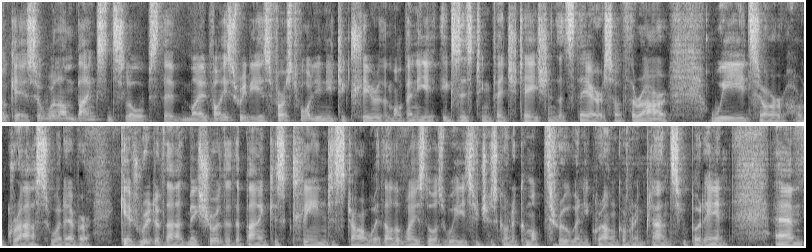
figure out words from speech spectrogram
Okay, so well on banks and slopes, the, my advice really is first of all you need to clear them of any existing vegetation that's there. So if there are weeds or, or grass, whatever, get rid of that. Make sure that the bank is clean to start with. Otherwise, those weeds are just going to come up through any ground covering plants you put in. Um,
